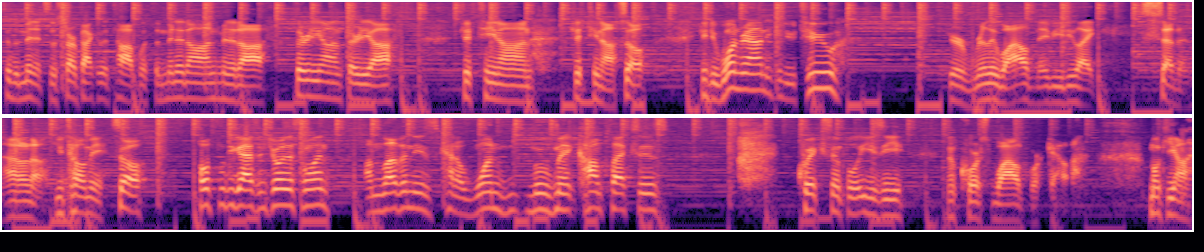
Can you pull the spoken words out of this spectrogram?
to the minute. So start back at the top with the minute on, minute off, 30 on, 30 off, 15 on, 15 off. So you can do one round, you can do two. If you're really wild, maybe you do like seven. I don't know, you tell me. So hopefully you guys enjoy this one. I'm loving these kind of one movement complexes. Quick, simple, easy, and of course, wild workout. Monkey on.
